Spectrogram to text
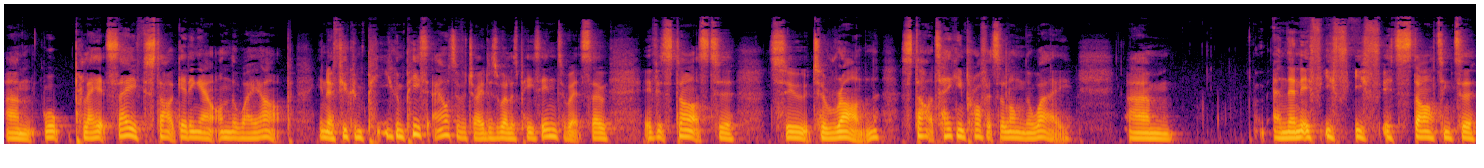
Um, well, play it safe. Start getting out on the way up. You know, if you can, you can piece out of a trade as well as piece into it. So if it starts to to to run, start taking profits along the way. Um, and then if, if, if it's starting to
